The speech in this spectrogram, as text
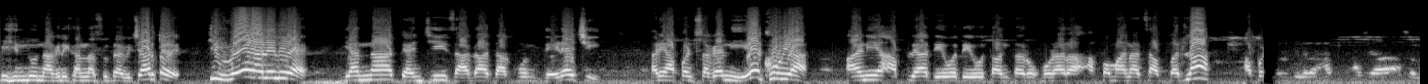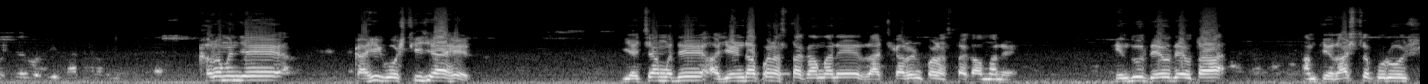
मी हिंदू नागरिकांना सुद्धा विचारतोय. ही वेळ आलेली आहे. यांना त्यांची जागा दाखवून देण्याची. आणि आपण सगळ्यांनी एक होऊया. आणि आपल्या देवदेवतांतर होणारा अपमानाचा बदला आपण खरं म्हणजे काही गोष्टी ज्या आहेत याच्यामध्ये अजेंडा पण असता कामा नये राजकारण पण असता कामा नये हिंदू देवदेवता आमचे राष्ट्रपुरुष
